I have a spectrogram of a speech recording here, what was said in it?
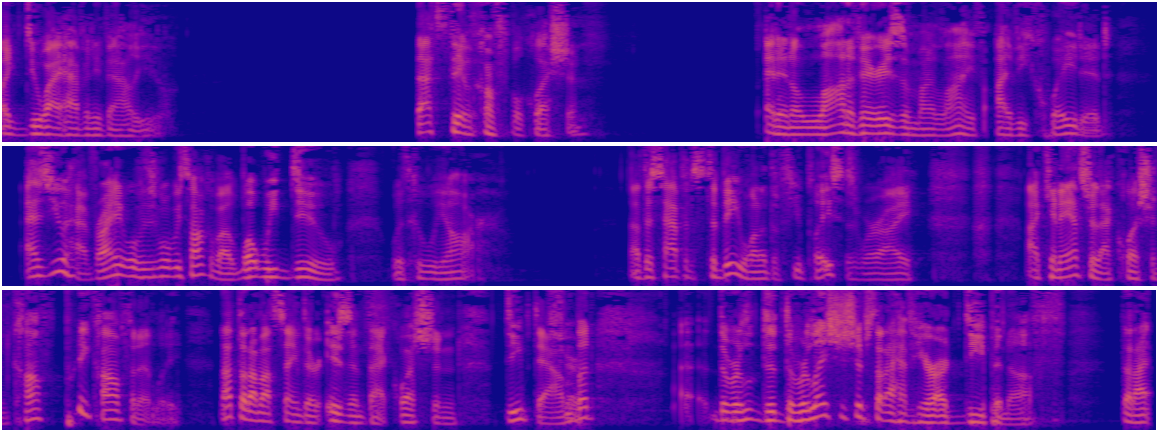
Like, do I have any value? That's the uncomfortable question. And in a lot of areas of my life, I've equated, as you have, right? What we talk about, what we do with who we are. Now this happens to be one of the few places where I, I can answer that question conf- pretty confidently. Not that I'm not saying there isn't that question deep down, but uh, the, re- the the relationships that I have here are deep enough that I,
